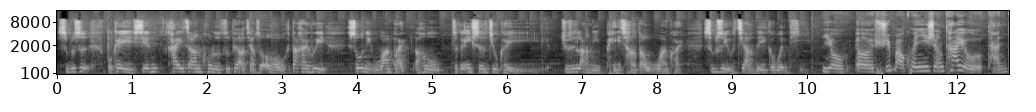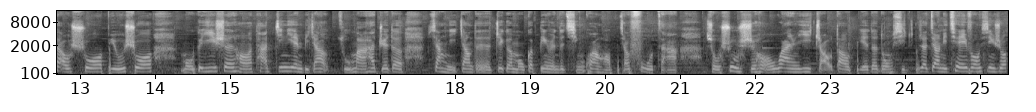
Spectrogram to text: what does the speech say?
是不是我可以先开一张空头支票，讲说哦，我大概会收你五万块，然后这个医生就可以就是让你赔偿到五万块，是不是有这样的一个问题？有，呃，徐宝坤医生他有谈到说，比如说某个医生哈，他经验比较足嘛，他觉得像你这样的这个某个病人的情况哈比较复杂，手术时候万一找到别的东西，不是叫你签一封信说，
